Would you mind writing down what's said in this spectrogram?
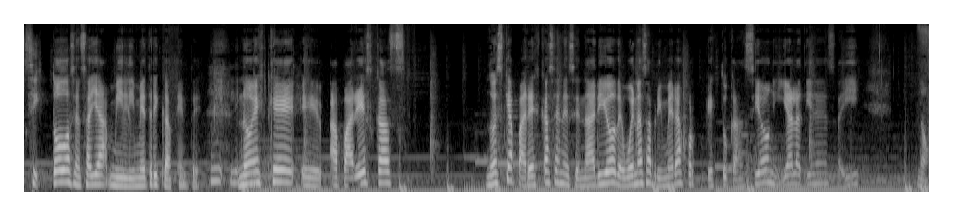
Sí. Todo se ensaya milimétricamente. No es que eh, aparezcas, no es que aparezcas en escenario de buenas a primeras porque es tu canción y ya la tienes ahí. No.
